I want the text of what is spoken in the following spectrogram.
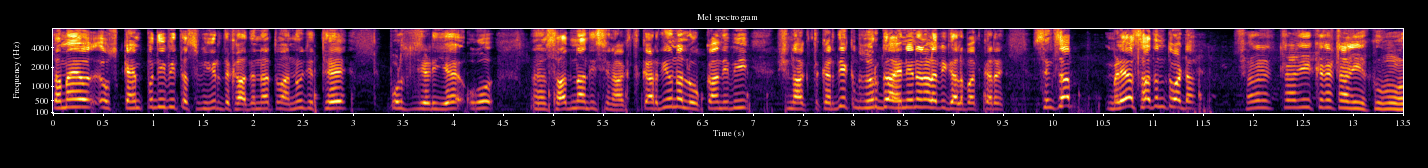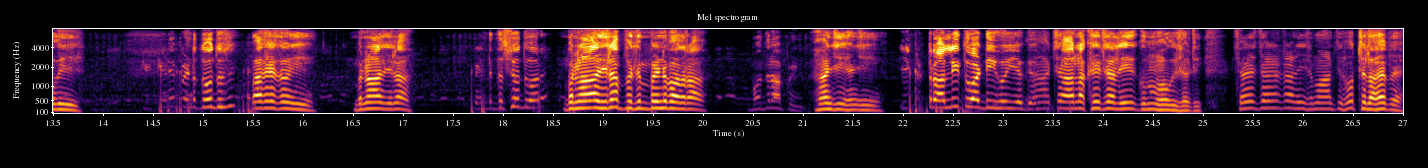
ਤਾਂ ਮੈਂ ਉਸ- ਕੈਂਪ ਦੀ ਵੀ ਤਸਵੀਰ ਦਿਖਾ ਦਿੰਦਾ ਤੁਹਾਨੂੰ ਜਿੱਥੇ ਪੁਲਿਸ ਜਿਹੜੀ ਹੈ ਉਹ ਸਾਧਨਾਂ ਦੀ ਸ਼ਨਾਖਤ ਕਰਦੀ ਉਹਨਾਂ ਲੋਕਾਂ ਦੀ ਵੀ ਸ਼ਨਾਖਤ ਕਰਦੀ ਇੱਕ ਬਜ਼ੁਰਗ ਆਏ ਨੇ ਇਹਨਾਂ ਨਾਲ ਵੀ ਗੱਲਬਾਤ ਕਰ ਰਹੇ ਸਿੰਘ ਸਾਹਿਬ ਮਿਲਿਆ ਸਾਧਨ ਤੁਹਾਡਾ? ਸਦਰ ਟਰਾਲੀ ਕਿਤੇ ਟਰਾਲੀ ਗੁੰਮ ਹੋ ਗਈ ਕਿਹੜੇ ਪਿੰਡ ਤੋਂ ਤੁਸੀਂ? ਬਾਦਰੇ ਤੋਂ ਜੀ ਬਰਨਾਲਾ ਜ਼ਿਲ੍ਹਾ। ਪਿੰਡ ਦੱਸਿਓ ਦੁਬਾਰਾ। ਬਰਨਾਲਾ ਜ਼ਿਲ੍ਹਾ ਪਿੰਡ ਬਾਦਰਾ। ਬਦਰਾ ਪਿੰਡ। ਹਾਂਜੀ ਹਾਂਜੀ। ਇੱਕ ਟਰਾਲੀ ਤੁਹਾਡੀ ਹੋਈ ਹੈ ਹਾਂ 4 ਲੱਖ ਦੀ ਟਰਾਲੀ ਗੁੰਮ ਹੋ ਗਈ ਸਾਡੀ। ਸਾਡੇ ਜਿਹੜੇ ਟਰਾਲੀ ਸਮਾਨ ਤੇ ਉੱਥੇ ਲਾਇਆ ਪਿਆ।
